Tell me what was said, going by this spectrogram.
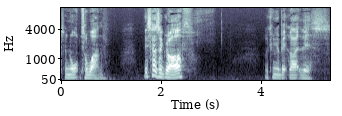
to 0 to 1. This has a graph looking a bit like this.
